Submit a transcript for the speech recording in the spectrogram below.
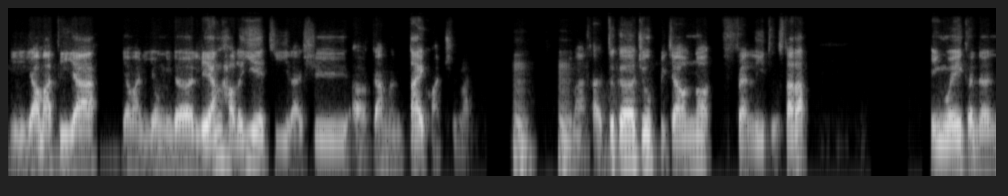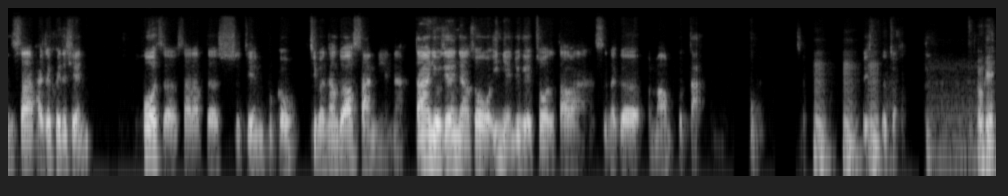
你要么抵押，要么你用你的良好的业绩来去呃给他们贷款出来，嗯嗯，对吧？它这个就比较 not friendly to startup，因为可能 startup 还在亏着钱。或者 startup 的时间不够，基本上都要三年呢。当然，有些人讲说我一年就可以做得到啊，是那个 amount 不大。嗯嗯嗯，这种。嗯 OK，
